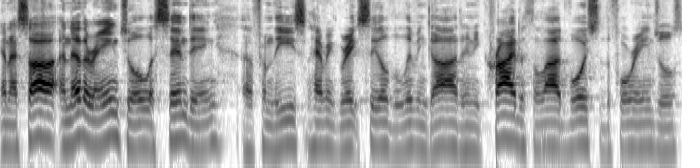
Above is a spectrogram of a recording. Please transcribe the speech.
And I saw another angel ascending uh, from the east and having a great seal of the living God, and he cried with a loud voice to the four angels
